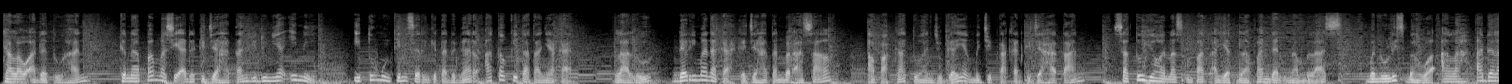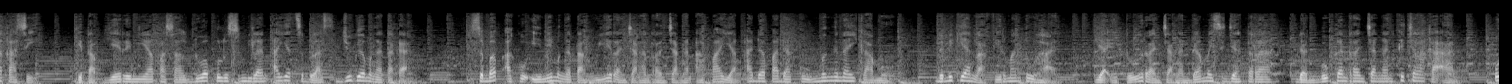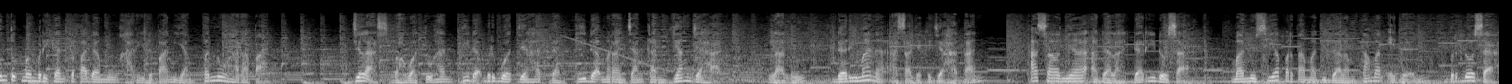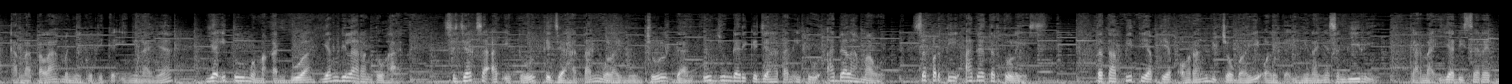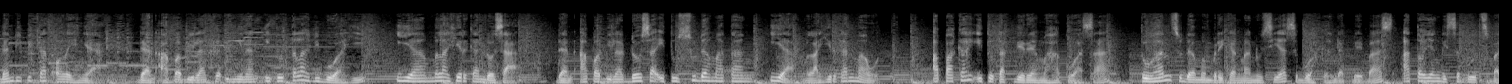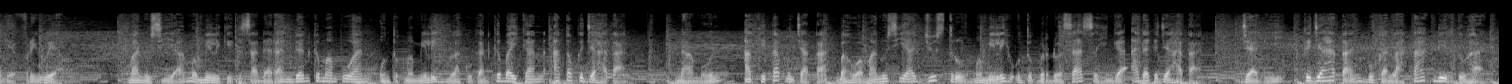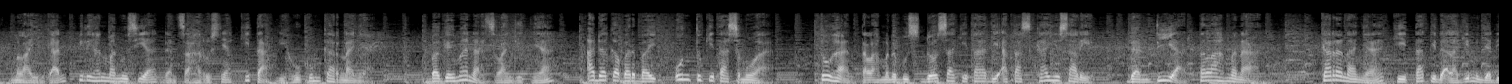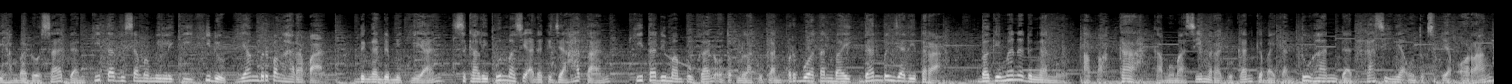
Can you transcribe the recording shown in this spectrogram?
Kalau ada Tuhan, kenapa masih ada kejahatan di dunia ini? Itu mungkin sering kita dengar atau kita tanyakan. Lalu, dari manakah kejahatan berasal? Apakah Tuhan juga yang menciptakan kejahatan? 1 Yohanes 4 ayat 8 dan 16 menulis bahwa Allah adalah kasih. Kitab Yeremia pasal 29 ayat 11 juga mengatakan, Sebab aku ini mengetahui rancangan-rancangan apa yang ada padaku mengenai kamu. Demikianlah firman Tuhan, yaitu rancangan damai sejahtera dan bukan rancangan kecelakaan, untuk memberikan kepadamu hari depan yang penuh harapan. Jelas bahwa Tuhan tidak berbuat jahat dan tidak merancangkan yang jahat. Lalu, dari mana asalnya kejahatan? Asalnya adalah dari dosa. Manusia pertama di dalam Taman Eden berdosa karena telah mengikuti keinginannya, yaitu memakan buah yang dilarang Tuhan. Sejak saat itu, kejahatan mulai muncul dan ujung dari kejahatan itu adalah maut, seperti ada tertulis. Tetapi tiap-tiap orang dicobai oleh keinginannya sendiri, karena ia diseret dan dipikat olehnya. Dan apabila keinginan itu telah dibuahi, ia melahirkan dosa. Dan apabila dosa itu sudah matang, ia melahirkan maut. Apakah itu takdir yang maha kuasa? Tuhan sudah memberikan manusia sebuah kehendak bebas atau yang disebut sebagai free will. Manusia memiliki kesadaran dan kemampuan untuk memilih melakukan kebaikan atau kejahatan. Namun, Alkitab mencatat bahwa manusia justru memilih untuk berdosa sehingga ada kejahatan. Jadi, kejahatan bukanlah takdir Tuhan, melainkan pilihan manusia dan seharusnya kita dihukum karenanya. Bagaimana selanjutnya? Ada kabar baik untuk kita semua. Tuhan telah menebus dosa kita di atas kayu salib, dan Dia telah menang. Karenanya, kita tidak lagi menjadi hamba dosa dan kita bisa memiliki hidup yang berpengharapan. Dengan demikian, sekalipun masih ada kejahatan, kita dimampukan untuk melakukan perbuatan baik dan menjadi terang. Bagaimana denganmu? Apakah kamu masih meragukan kebaikan Tuhan dan kasihnya untuk setiap orang?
